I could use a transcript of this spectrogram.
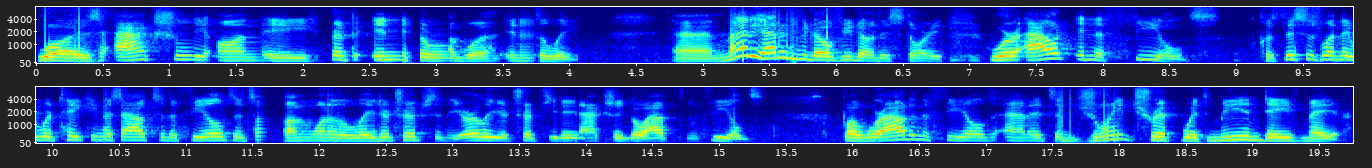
was actually on a trip in Nicaragua in Italy. And Maddie, I don't even know if you know this story. We're out in the fields because this is when they were taking us out to the fields. It's on one of the later trips. In the earlier trips, you didn't actually go out to the fields. But we're out in the field, and it's a joint trip with me and Dave Mayer.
